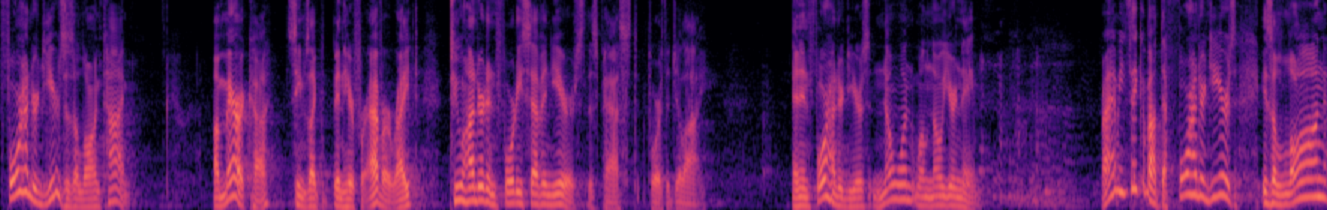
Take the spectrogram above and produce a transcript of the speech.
400 years is a long time. America seems like been here forever, right? 247 years this past 4th of July. And in 400 years, no one will know your name. right? I mean, think about that. 400 years is a long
